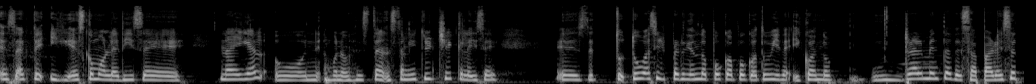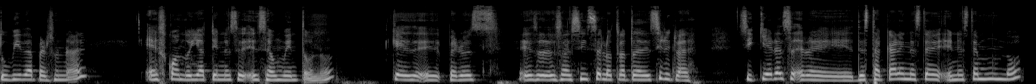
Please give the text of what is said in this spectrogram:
Exacto, y es como le dice Nigel, o bueno, Stan- Stanley Tucci, que le dice, este, tú, tú vas a ir perdiendo poco a poco tu vida, y cuando realmente desaparece tu vida personal, es cuando ya tienes ese aumento, ¿no? Que, eh, pero es, es, es así se lo trata de decir. la- Si quieres eh, destacar en este, en este mundo,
